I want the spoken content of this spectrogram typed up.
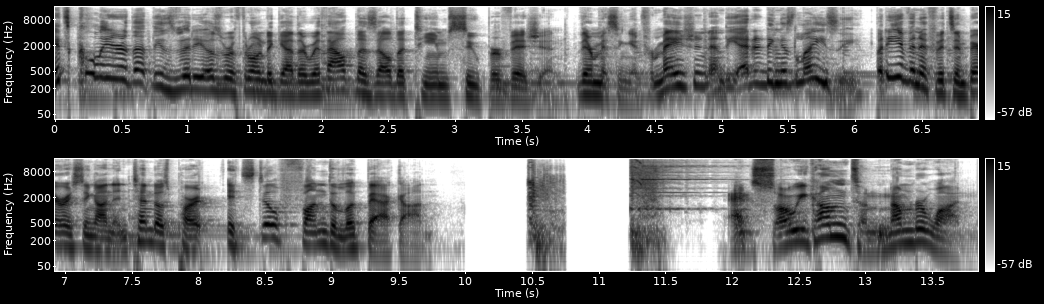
It's clear that these videos were thrown together without the Zelda team's supervision. They're missing information and the editing is lazy. But even if it's embarrassing on Nintendo's part, it's still fun to look back on. And so we come to number one.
